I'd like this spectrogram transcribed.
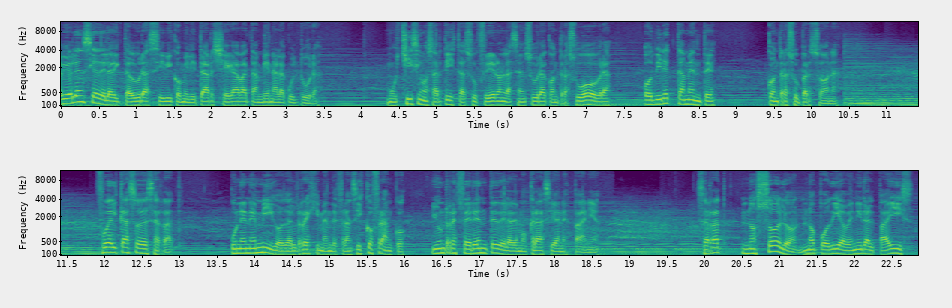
La violencia de la dictadura cívico-militar llegaba también a la cultura. Muchísimos artistas sufrieron la censura contra su obra o directamente contra su persona. Fue el caso de Serrat, un enemigo del régimen de Francisco Franco y un referente de la democracia en España. Serrat no solo no podía venir al país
